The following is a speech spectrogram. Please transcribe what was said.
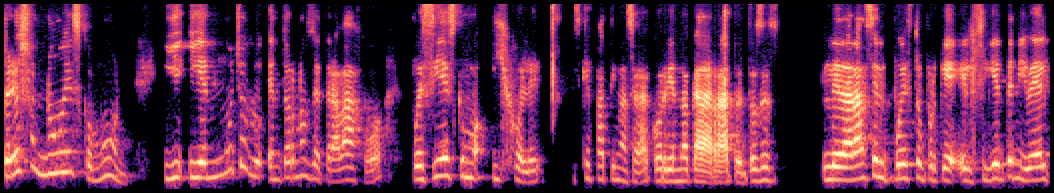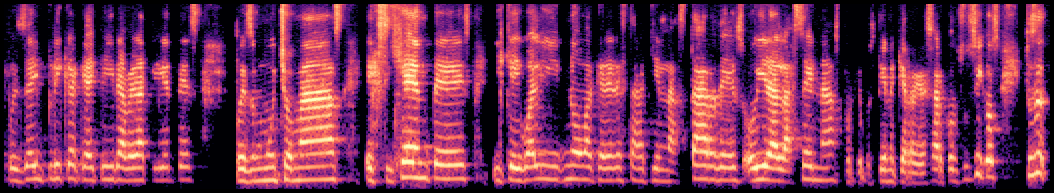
pero eso no es común. Y, y en muchos entornos de trabajo, pues sí es como, híjole, es que Fátima se va corriendo a cada rato, entonces le darás el puesto porque el siguiente nivel pues ya implica que hay que ir a ver a clientes pues mucho más exigentes y que igual y no va a querer estar aquí en las tardes o ir a las cenas porque pues tiene que regresar con sus hijos. Entonces,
